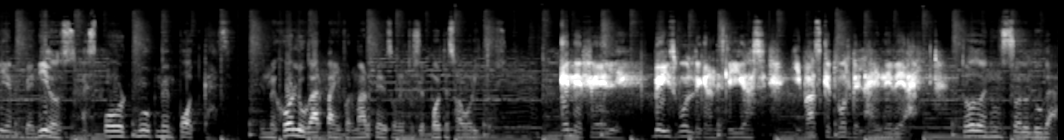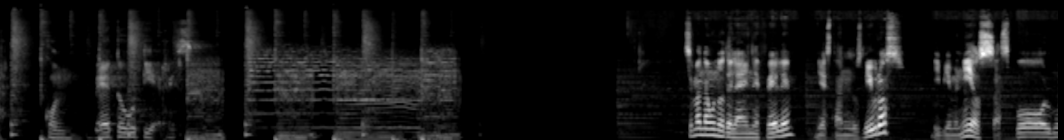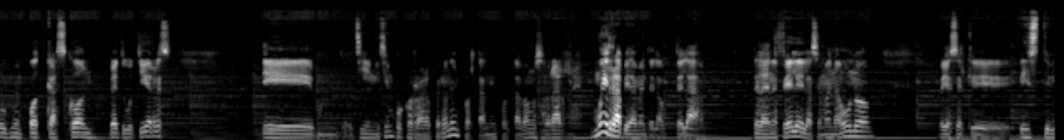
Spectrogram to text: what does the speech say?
Bienvenidos a Sport Movement Podcast, el mejor lugar para informarte sobre tus deportes favoritos. NFL, béisbol de grandes ligas y básquetbol de la NBA. Todo en un solo lugar, con Beto Gutiérrez. Semana 1 de la NFL, ya están los libros. Y bienvenidos a Sport Movement Podcast con Beto Gutiérrez. Eh, sí, inicié un poco raro, pero no importa, no importa. Vamos a hablar muy rápidamente de la, de la, de la NFL, la semana 1. Voy a hacer que este,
